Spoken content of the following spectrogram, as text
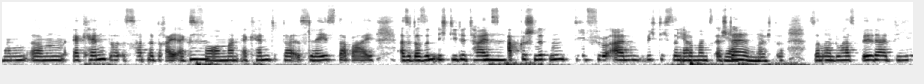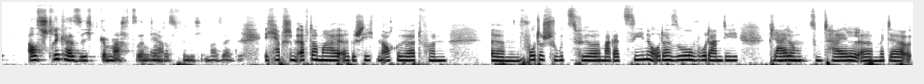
Man ähm, erkennt, es hat eine Dreiecksform, mhm. man erkennt, da ist Lace dabei. Also da sind nicht die Details mhm. abgeschnitten, die für einen wichtig sind, ja. wenn man es erstellen ja, möchte, sondern du hast Bilder, die aus Strickersicht gemacht sind. Und das finde ich immer sehr gut. Ich habe schon öfter mal äh, Geschichten auch gehört von ähm, Fotoshoots für Magazine oder so, wo dann die Kleidung ja. zum Teil äh, mit der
